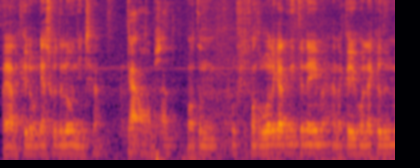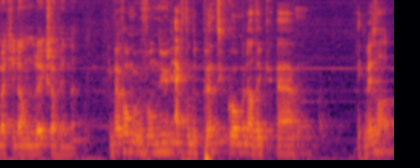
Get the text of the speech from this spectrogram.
Maar ja, dan kunnen we ook net zo goed in loondienst gaan. Ja, 100%. Want dan hoef je de verantwoordelijkheid niet te nemen en dan kun je gewoon lekker doen wat je dan leuk zou vinden. Ik ben voor mijn gevoel nu echt op het punt gekomen dat ik, uh, ik weet wel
